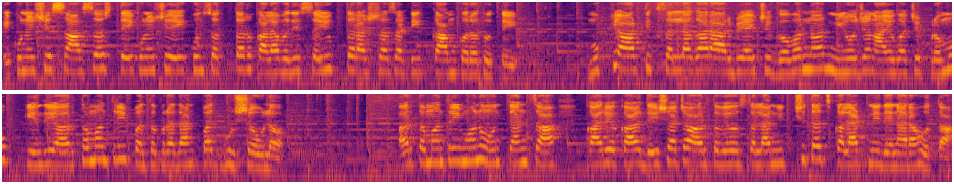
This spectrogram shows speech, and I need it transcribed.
एकोणीसशे सहासष्ट ते एकोणीसशे एकोणसत्तर कालावधीत संयुक्त राष्ट्रासाठी काम करत होते. मुख्य आर्थिक सल्लागार आरबीआयचे गव्हर्नर नियोजन आयोगाचे प्रमुख केंद्रीय अर्थमंत्री पंतप्रधान पद भूषवलं. अर्थमंत्री म्हणून त्यांचा कार्यकाळ देशाच्या अर्थव्यवस्थेला निश्चितच कलाटणी देणारा होता.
